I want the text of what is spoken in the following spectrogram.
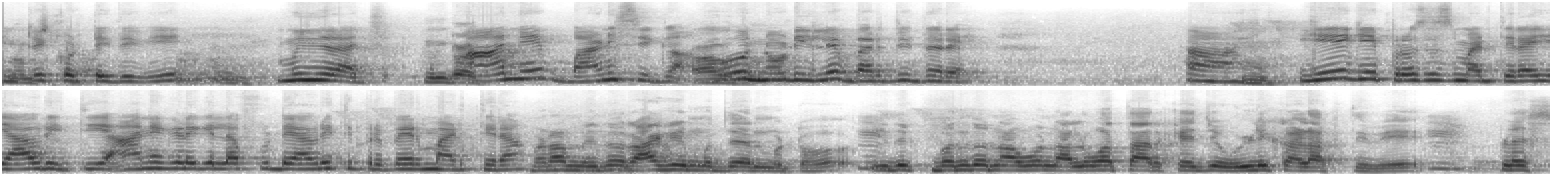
ಎಂಟ್ರಿ ಕೊಟ್ಟಿದ್ದೀವಿ. ಮುನಿರಾಜ್. ಆನೆ ಬಾಣಿಸಿಗ. ಓ ನೋಡಿ ಇಲ್ಲೇ ಬರ್ದಿದ್ದಾರೆ. ಹೇಗೆ ಪ್ರೋಸೆಸ್ ಮಾಡ್ತೀರಾ? ಯಾವ ರೀತಿ? ಆನೆಗಳಿಗೆಲ್ಲ ಫುಡ್ ಯಾವ ರೀತಿ ಪ್ರಿಪೇರ್ ಮಾಡ್ತೀರಾ? ಮೇಡಮ್ ಇದು ರಾಗಿ ಮುದ್ದೆ ಅಂದ್ಬಿಟ್ಟು ಇದಕ್ಕೆ ಬಂದು ನಾವು ನಲ್ವತ್ತಾರು ಕೆ ಜಿ ಹುಳ್ಳಿ ಕಾಳು ಹಾಕ್ತೀವಿ. ಪ್ಲಸ್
